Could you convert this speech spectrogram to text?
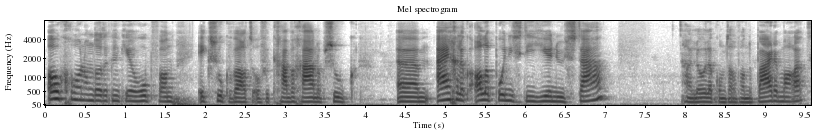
Ook gewoon omdat ik een keer roep van ik zoek wat of ik ga, we gaan op zoek. Um, eigenlijk alle ponies die hier nu staan. Nou, Lola komt dan van de paardenmarkt.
